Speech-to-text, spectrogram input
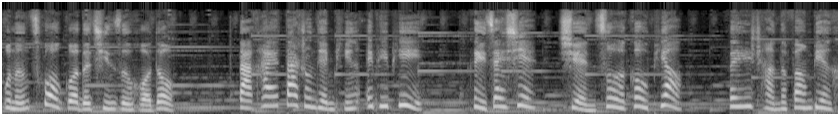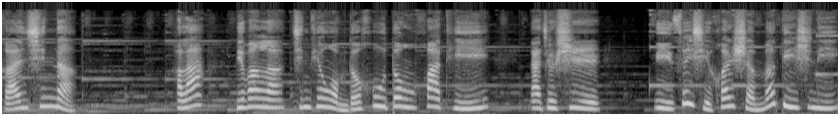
不能错过的亲子活动。打开大众点评 APP，可以在线选座购票，非常的方便和安心呢。好啦，别忘了今天我们的互动话题。那就是你最喜欢什么迪士尼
